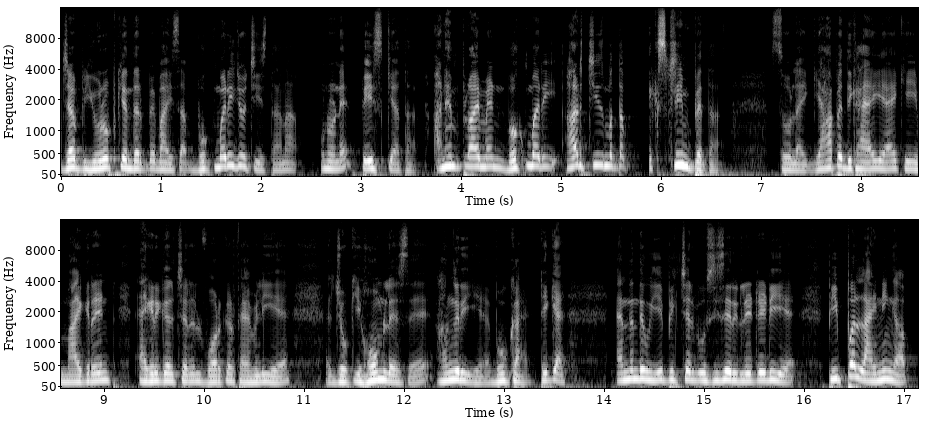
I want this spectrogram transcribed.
जब यूरोप के अंदर पे भाई साहब भुखमरी जो चीज़ था ना उन्होंने पेश किया था। अनएम्प्लॉयमेंट भुखमरी हर चीज़ मतलब एक्सट्रीम पे था। सो so, लाइक like, यहाँ पे दिखाया गया है कि माइग्रेंट एग्रीकल्चरल वर्कर फैमिली है जो कि होमलेस है हंगरी है भूखा है ठीक है? एंड देन देखो ये पिक्चर भी उसी से रिलेटेड ही है। People lining up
